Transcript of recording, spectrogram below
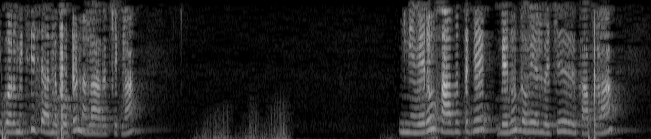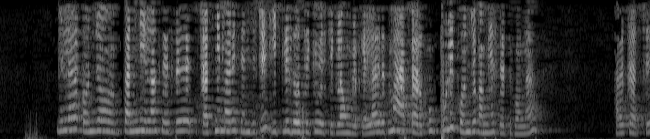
இப்போ ஒரு மிக்சி ஜாரில் போட்டு நல்லா அரைச்சிக்கலாம். நீங்கள் வெறும் சாதத்துக்கு வெறும் துவையல் வச்சு சாப்பிடலாம். இல்லை கொஞ்சம் தண்ணியெல்லாம் சேர்த்து சட்னி மாதிரி செஞ்சுட்டு இட்லி தோசைக்கு வச்சுக்கலாம். உங்களுக்கு எல்லா இதுக்குமே ஆப்டா இருக்கும். புளி கொஞ்சம் கம்மியாக சேர்த்துக்கோங்க. அரைச்சாச்சு.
